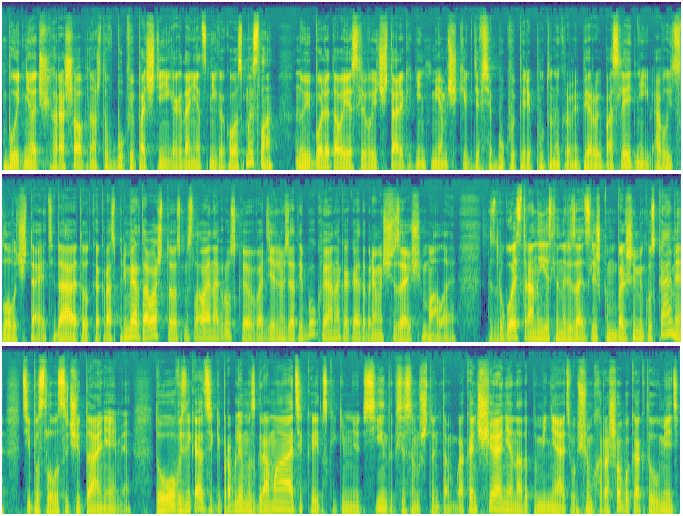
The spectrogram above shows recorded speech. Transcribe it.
будет не очень хорошо, потому что в букве почти никогда нет никакого смысла. Ну и более того, если вы читали какие-нибудь мемчики, где все буквы перепутаны, кроме первой и последней, а вы слово читаете, да, это вот как раз пример того, что смысловая нагрузка в отдельно взятой букве, она какая-то прям исчезающе малая. С другой стороны, если нарезать слишком большими кусками, типа словосочетаниями, то возникают всякие проблемы с грамматикой, с каким-нибудь синтаксисом, что-нибудь там, окончание надо поменять. В общем, хорошо бы как-то уметь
